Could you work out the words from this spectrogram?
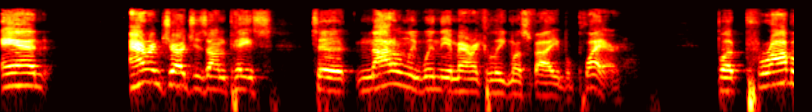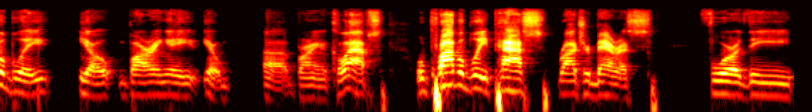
And Aaron Judge is on pace to not only win the American League Most Valuable Player, but probably, you know, barring a, you know, uh, barring a collapse, will probably pass Roger Maris for the,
